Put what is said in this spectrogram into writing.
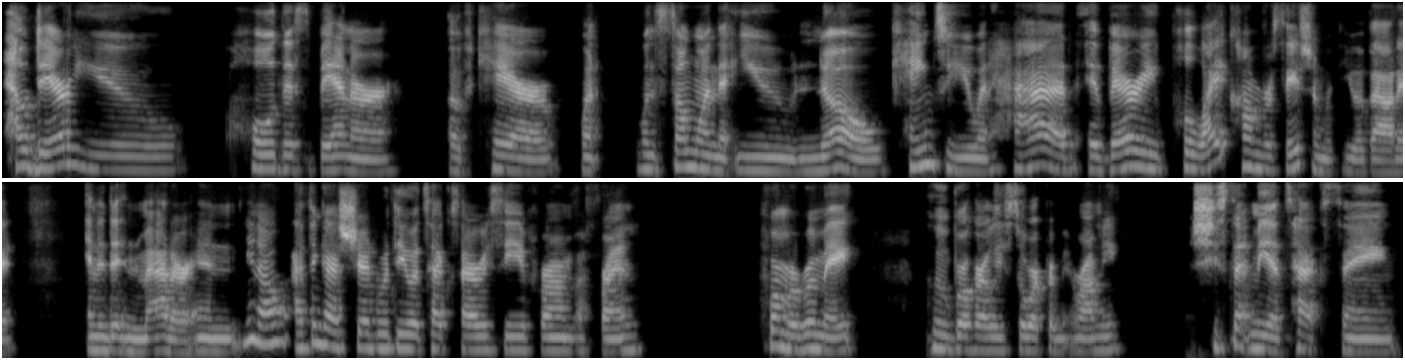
how dare you hold this banner of care when when someone that you know came to you and had a very polite conversation with you about it and it didn't matter. And you know i think i shared with you a text i received from a friend former roommate who broke our lease to work for mitt romney she sent me a text saying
